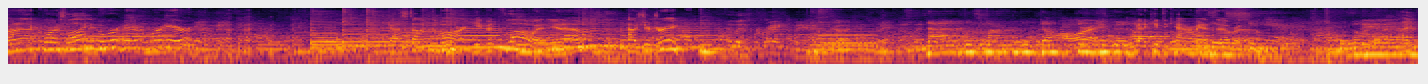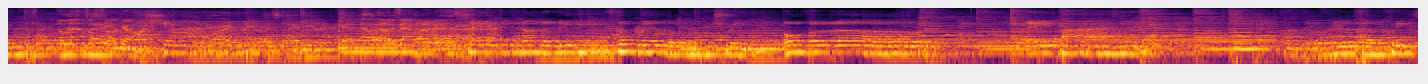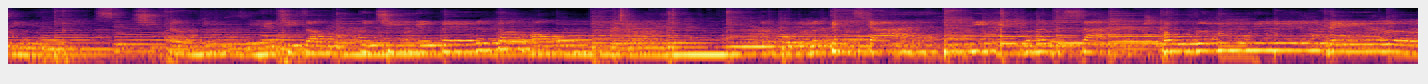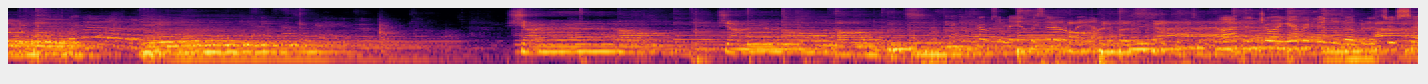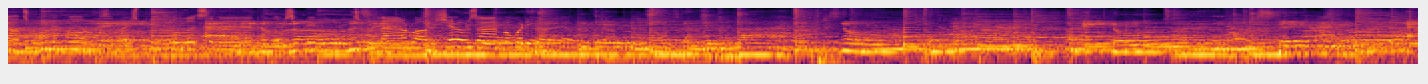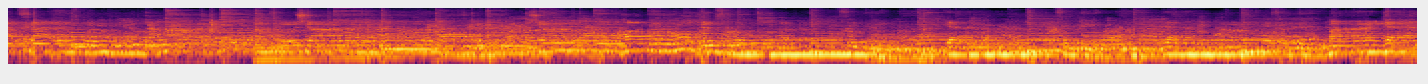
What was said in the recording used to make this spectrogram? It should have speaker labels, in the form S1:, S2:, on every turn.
S1: but we're here. We're here. Gotta stock the bar, keep it flowing, you know? How's your drink?
S2: It was great, man. Good.
S3: That was my dog.
S1: All right. You gotta keep the cameraman sober, though. The lens will still going.
S2: I drink this thing, you get
S1: Oh, is that what it is?
S3: Standing underneath the willow tree over thought that she had better go home. The boy looked in the sky, he gave a little sigh, told the moon a little tale of woe. Shine on, shine on.
S4: Here comes the man sound, man. I'm enjoying every minute of it. It just sounds wonderful. There's nice people listening, and there's some people who are too loud while the show's on, but what are you going to do?
S3: My gal.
